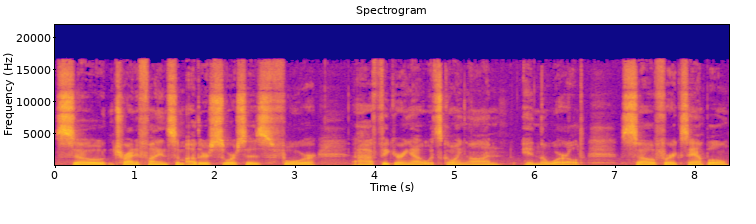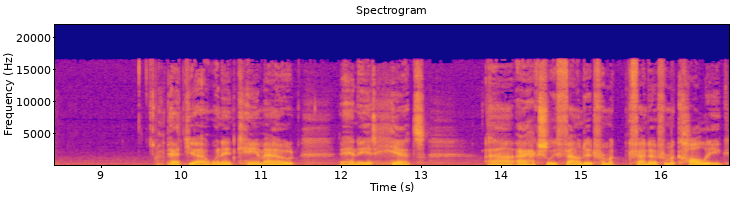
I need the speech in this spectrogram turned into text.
So try to find some other sources for uh, figuring out what's going on in the world. So, for example, Petya, when it came out and it hit, uh, I actually found it from a found out from a colleague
